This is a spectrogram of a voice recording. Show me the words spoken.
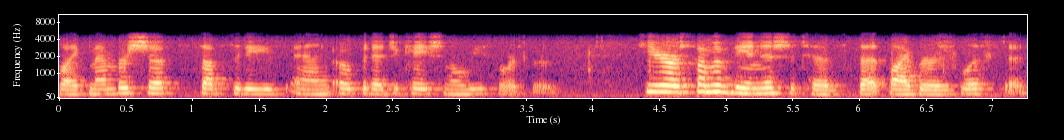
like membership, subsidies, and open educational resources. Here are some of the initiatives that libraries listed.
